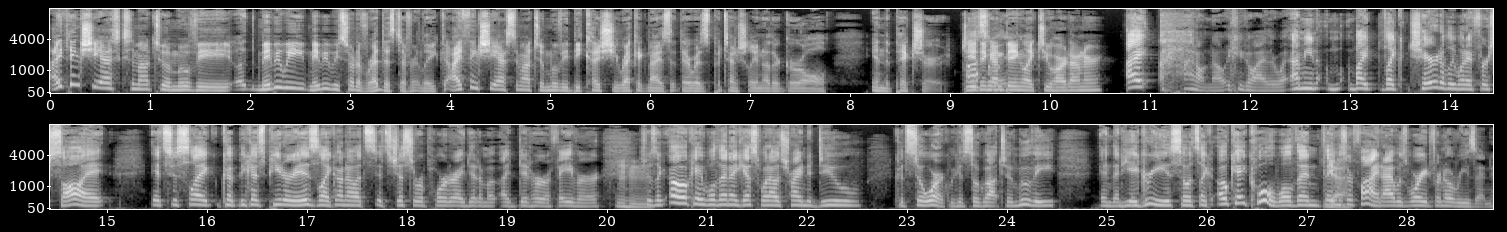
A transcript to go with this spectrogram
I think she asks him out to a movie. uh, Maybe we maybe we sort of read this differently. I think she asked him out to a movie because she recognized that there was potentially another girl in the picture. Do you think I'm being like too hard on her? I I don't know. It can go either way. I mean, my like charitably when I first saw it, it's just like 'cause- because Peter is like, oh no, it's it's just a reporter. I did him. A, I did her a favor. Mhm. She was like, oh okay, well then I guess what I was trying to do could still work. We could still go out to a movie. And then he agrees. So it's like, okay, cool. Well, then things Yeah. are fine. I was worried for no reason.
